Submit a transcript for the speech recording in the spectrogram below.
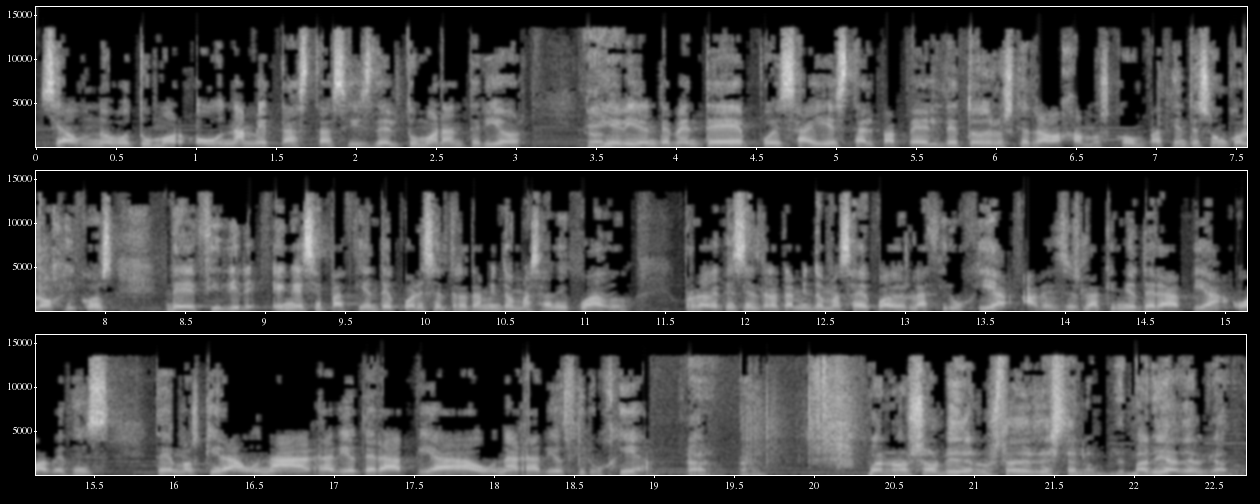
sea un nuevo tumor o una metástasis del tumor anterior. Claro. Y evidentemente, pues ahí está el papel de todos los que trabajamos con pacientes oncológicos de decidir en ese paciente cuál es el tratamiento más adecuado. Porque a veces el tratamiento más adecuado es la cirugía, a veces la quimioterapia o a veces tenemos que ir a una radioterapia o una radiocirugía. Claro, claro. Bueno, no se olviden ustedes de este nombre. María Delgado,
